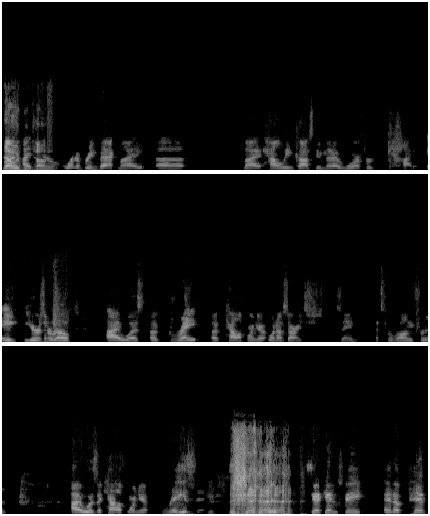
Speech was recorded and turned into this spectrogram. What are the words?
That But would be I tough. do want to bring back my uh, my Halloween costume that I wore for God eight years in a row. I was a grape, a California. Well, no, sorry, Zane, that's the wrong fruit. I was a California raisin, chicken feet, and a pimp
